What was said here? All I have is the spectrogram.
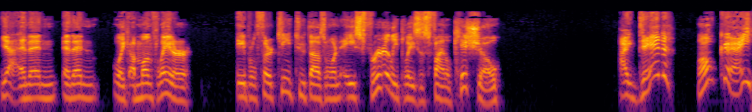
yeah, and then and then like a month later, April 13th, 2001, Ace Frehley plays his final Kiss show. I did? Okay.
